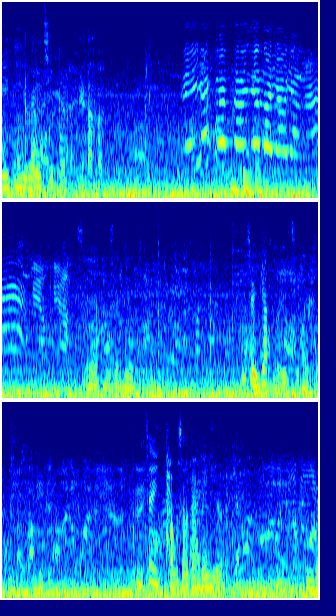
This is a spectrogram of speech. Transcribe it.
係咪二女節嘅？死啦！頭先邊個節啊？好似係一女節，頭唔同呢個即係投手掟俾二女。應該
